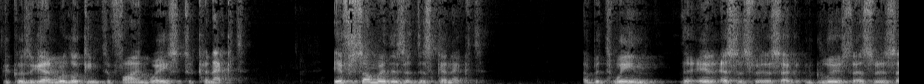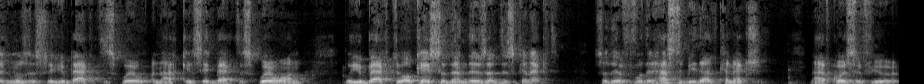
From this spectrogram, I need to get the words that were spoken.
Because again, we're looking to find ways to connect if somewhere there's a disconnect uh, between the gluyas so you're back to square, and I can say back to square one, but you're back to okay. So then there's a disconnect. So therefore, there has to be that connection. Now, of course, if your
